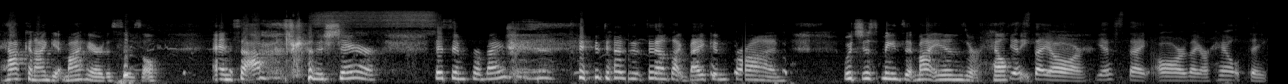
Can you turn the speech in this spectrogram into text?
"How can I get my hair to sizzle?" and so I was going to share this information. it does. It sounds like bacon frying, which just means that my ends are healthy. Yes, they are. Yes, they are. They are healthy.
